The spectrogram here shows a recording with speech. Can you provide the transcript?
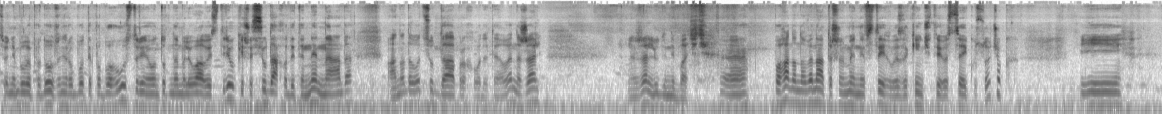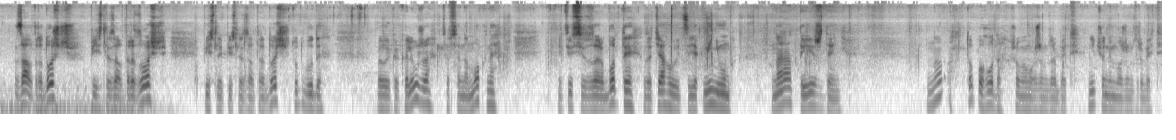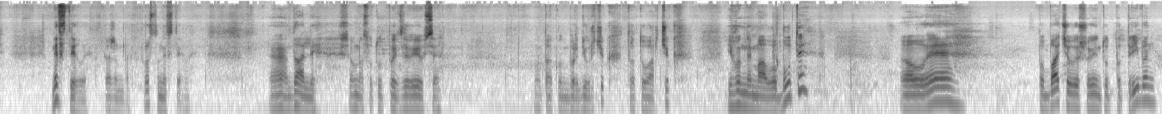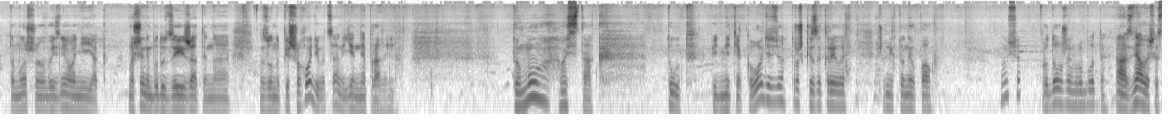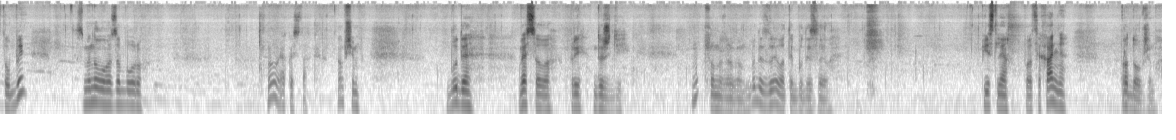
Сьогодні були продовжені роботи по благоустрою. Вон тут намалювали стрілки, що сюди ходити не треба, а треба от сюди проходити. Але, на жаль, на жаль, люди не бачать. Е, погана новина, те, що ми не встигли закінчити ось цей кусочок. І завтра дощ, післязавтра дощ, після післязавтра дощ. Тут буде велика калюжа, це все намокне. І ці всі роботи затягуються як мінімум на тиждень. Ну, то погода, що ми можемо зробити? Нічого не можемо зробити. Не встигли, скажімо так, просто не встигли. Е, далі, ще в нас отут з'явився отак от бордюрчик, тротуарчик. Його не мало бути, але побачили, що він тут потрібен, тому що без нього ніяк. Машини будуть заїжджати на зону пішоходів, це є неправильно. Тому ось так. Тут підняття колодязю трошки закрили, щоб ніхто не впав. Ну все, продовжуємо роботи. А, зняли ще стовби з минулого забору. Ну, якось так. В общем, буде весело при дожді. Ну, що ми зробимо? Буде зливати, буде злива. Після просихання продовжимо.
